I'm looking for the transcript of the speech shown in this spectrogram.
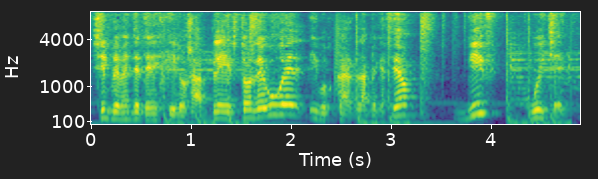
simplemente tenéis que iros a Play Store de Google y buscar la aplicación GIF Widget.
